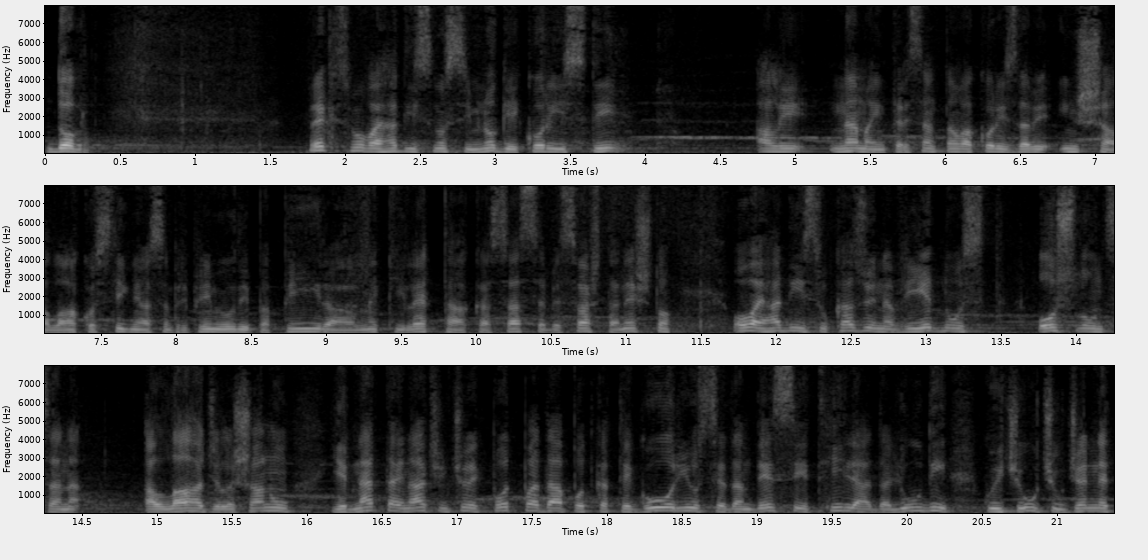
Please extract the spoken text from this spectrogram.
Dobro. Rekli smo ovaj hadis nosi mnoge koristi, ali nama je interesantna ova korist da bi, inša Allah, ako stigne, ja sam pripremio ovdje papira, neki letaka sa sebe, svašta nešto. Ovaj hadis ukazuje na vrijednost oslunca na Allaha Đelešanu, jer na taj način čovjek potpada pod kategoriju 70.000 ljudi koji će ući u džennet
